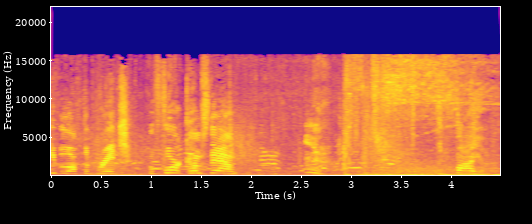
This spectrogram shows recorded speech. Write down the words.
people off the bridge before it comes down. Fire!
